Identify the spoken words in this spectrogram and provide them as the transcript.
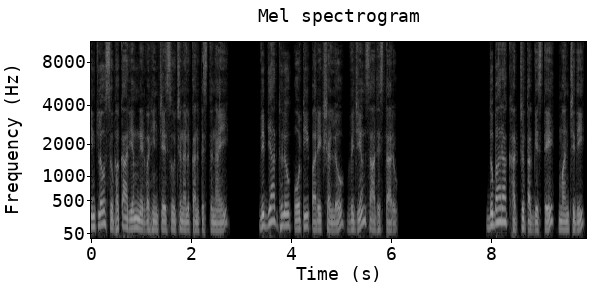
ఇంట్లో శుభకార్యం నిర్వహించే సూచనలు కనిపిస్తున్నాయి. విద్యార్థులు పోటీ పరీక్షల్లో విజయం సాధిస్తారు. దుబారా ఖర్చు తగ్గిస్తే మంచిది.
